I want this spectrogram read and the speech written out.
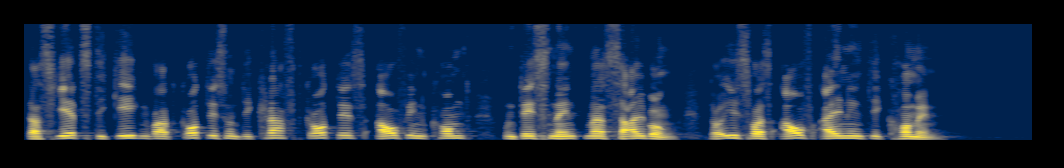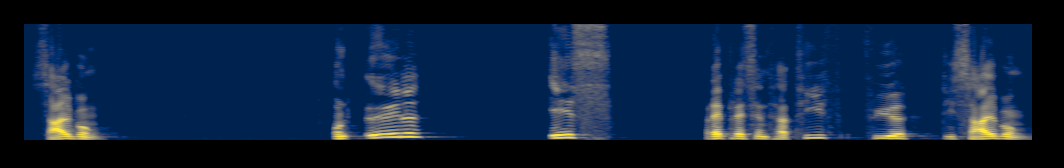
dass jetzt die Gegenwart Gottes und die Kraft Gottes auf ihn kommt. Und das nennt man Salbung. Da ist was auf einen gekommen. Salbung. Und Öl ist repräsentativ für die Salbung.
